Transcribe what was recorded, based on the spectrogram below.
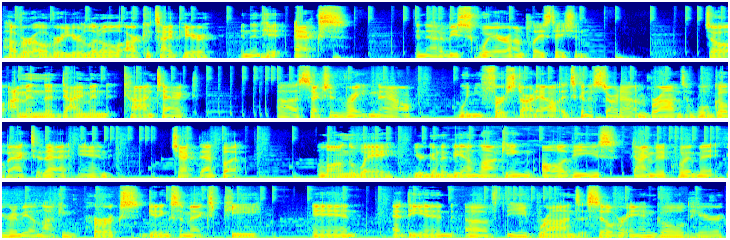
hover over your little archetype here and then hit X and that'll be square on PlayStation. So I'm in the diamond contact uh, section right now. When you first start out, it's going to start out in bronze, and we'll go back to that and check that. But along the way, you're going to be unlocking all of these diamond equipment. You're going to be unlocking perks, getting some XP, and at the end of the bronze, silver, and gold here,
